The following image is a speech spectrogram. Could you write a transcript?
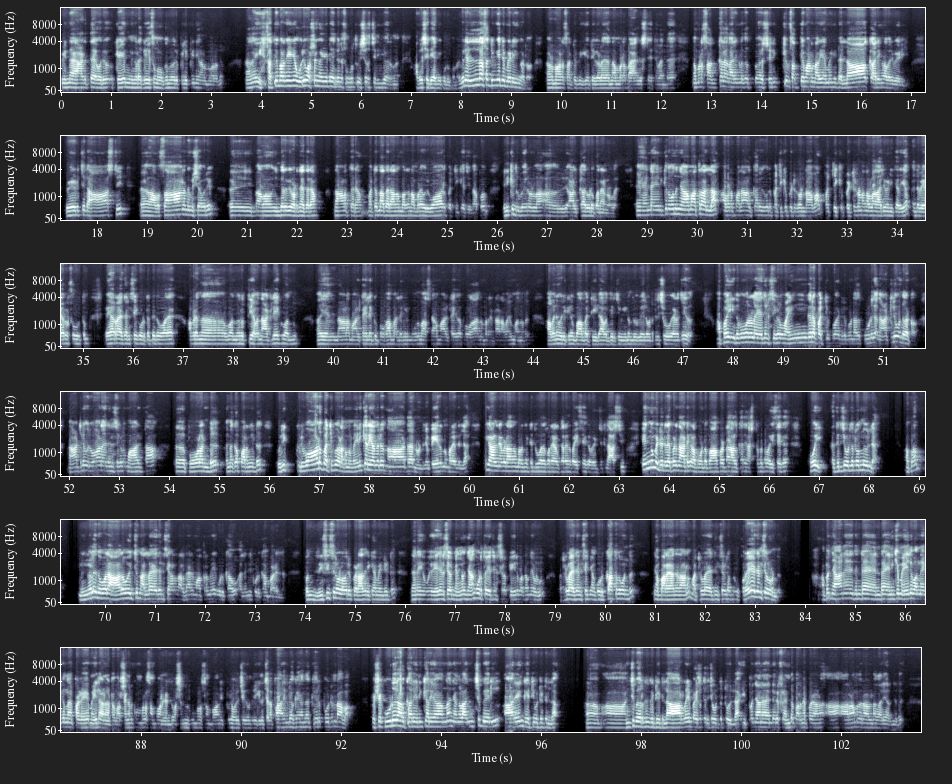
പിന്നെ അടുത്ത ഒരു കേസ് നിങ്ങളുടെ കേസ് നോക്കുന്ന ഒരു ഫിലിപ്പീനിയാണെന്ന് പറഞ്ഞു. അങ്ങനെ ഈ സത്യം പറഞ്ഞു കഴിഞ്ഞാൽ ഒരു വർഷം കഴിഞ്ഞിട്ട് എന്റെ ഒരു സുഹൃത്ത് വിശ്വസിച്ചിരിക്കുമായിരുന്നു അവർ ശരിയാക്കി കൊടുക്കുന്നു. ഇവരെല്ലാ സർട്ടിഫിക്കറ്റും മേടിക്കും കേട്ടോ. നമ്മുടെ സർട്ടിഫിക്കറ്റുകൾ നമ്മുടെ ബാങ്ക് സ്റ്റേറ്റ്മെന്റ് നമ്മുടെ സകല കാര്യങ്ങൾ ശരിക്കും സത്യമാണെന്ന് അറിയാൻ വേണ്ടിയിട്ട് എല്ലാ കാര്യങ്ങളും അവർ മേടിക്കും. മേടിച്ച് ലാസ്റ്റ് അവസാന നിമിഷം അവർ ഇന്റർവ്യൂ ഉടനെ തരാം നാളെ തരാം മറ്റന്നാൾ തരാമെന്ന് പറഞ്ഞ് നമ്മളെ ഒരുപാട് പറ്റിക്കുക ചെയ്യുന്നത്. അപ്പം എനിക്ക് ദുബൈയിലുള്ള ആൾക്കാരോട് പറയാനുള്ളത് എനിക്ക് തോന്നുന്നു ഞാൻ മാത്രമല്ല അവിടെ പല ആൾക്കാരും ഇതുപോലെ പറ്റിക്കപ്പെട്ടിട്ടുണ്ടാവാം. പറ്റിക്കപ്പെട്ടിട്ടുണ്ടെന്നുള്ള കാര്യം എനിക്കറിയാം. എന്റെ വേറൊരു സുഹൃത്തും വേറെ ഏജൻസി കൊടുത്തിട്ട് ഇതുപോലെ അവിടെ നിന്ന് നിർത്തി. അവൻ നാട്ടിലേക്ക് വന്നു. നാളെ മാൾട്ടയിലേക്ക് പോകാം. അല്ലെങ്കിൽ മൂന്ന് മാസത്തിനകം മാൾട്ടയിലേക്ക് പോകാം എന്ന് പറഞ്ഞിട്ടാണ് അവനും വന്നത്. അവനും ഒരിക്കലും പോകാൻ പറ്റിയില്ല. അവൻ തിരിച്ച് വീണ്ടും ദുബൈയിലോട്ട് തിരിച്ചു പോവുകയാണ് ചെയ്തത്. അപ്പൊ ഇതുപോലുള്ള ഏജൻസികൾ ഭയങ്കര പറ്റിപ്പോയിട്ടിരിപ്പുണ്ട്. അത് കൂടുതൽ നാട്ടിലും ഉണ്ട് കേട്ടോ. നാട്ടിൽ ഒരുപാട് ഏജൻസികൾ മാൾട്ട പോളണ്ട് എന്നൊക്കെ പറഞ്ഞിട്ട് ഒരു ഒരുപാട് പച്ചപ്പ് കിടക്കുന്നുണ്ട്. എനിക്കറിയാവുന്ന ഒരു നാട്ടുകാരനുണ്ട്. ഞാൻ പേരൊന്നും പറയുന്നില്ല. ഈ ആളിനെ വിടാന്ന് പറഞ്ഞിട്ട് ഇതുപോലെ കുറെ ആൾക്കാരെ പൈസയൊക്കെ മേടിച്ചിട്ട് ലാസ്റ്റ് എങ്ങും വിട്ടിട്ടില്ല. എപ്പോഴും നാട്ടിൽ കിടപ്പുണ്ട്. പാവപ്പെട്ട ആൾക്കാർ കഷ്ടപ്പെട്ട പൈസയൊക്കെ പോയി. തിരിച്ചു കൊടുത്തിട്ടൊന്നുമില്ല. അപ്പം നിങ്ങൾ ഇതുപോലെ ആലോചിച്ച് നല്ല ഏജൻസിയാണെന്ന് അറിഞ്ഞാൽ മാത്രമേ കൊടുക്കാവൂ അല്ലെങ്കിൽ കൊടുക്കാൻ പാടില്ല. അപ്പം ഡിസീസിലുള്ളവർ പെടാതിരിക്കാൻ വേണ്ടിയിട്ട് ഞാൻ ഏജൻസികൾ ഞങ്ങൾ ഞാൻ കൊടുത്ത ഏജൻസിയുടെ പേര് പറഞ്ഞതേ ഉള്ളൂ. മറ്റുള്ള ഏജൻസി ഞാൻ കൊടുക്കാത്തത് കൊണ്ട് ഞാൻ പറയാഞ്ഞതാണ് മറ്റുള്ള ഏജൻസികളുടെ കുറേ ഏജൻസികളുണ്ട് അപ്പൊ ഞാൻ ഇതിന്റെ എന്റെ എനിക്ക് മെയിൽ വന്നേക്കുന്ന പഴയ മെയിലാണ് കേട്ടോ. വർഷങ്ങൾക്ക് മുമ്പുള്ള സംഭവമാണ്. രണ്ട് വർഷങ്ങൾക്ക് മുമ്പുള്ള സംഭവമാണ് ഇപ്പോഴും അവർ ചെയ്തുകൊണ്ടിരിക്കുന്നത്. ചിലപ്പോൾ ആരെങ്കിലും ഒക്കെ അതിനകത്ത് കയറി പോയിട്ടുണ്ടാവാം. പക്ഷെ കൂടുതൽ ആൾക്കാർ എനിക്കറിയാവുന്ന ഞങ്ങൾ അഞ്ച് പേരിൽ ആരെയും കയറ്റി വിട്ടിട്ടില്ല. അഞ്ചു പേർക്കും കിട്ടിയിട്ടില്ല. ആരുടെയും പൈസ തിരിച്ചു കൊടുത്തിട്ടുമില്ല ഇപ്പൊ ഞാൻ എന്റെ ഒരു ഫ്രണ്ട് പറഞ്ഞപ്പോഴാണ് ആ ആറാമത് ഒരാളുടെ കാര്യം അറിഞ്ഞത്.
